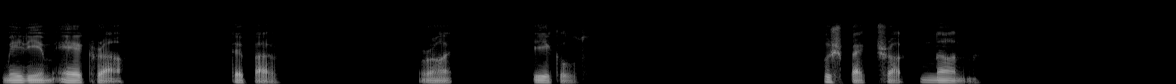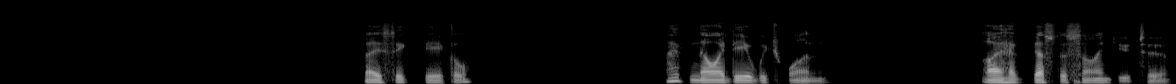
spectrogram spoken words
medium aircraft depot. Right. Vehicles. Pushback truck. None. Basic vehicle. I have no idea which one I have just assigned you to.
